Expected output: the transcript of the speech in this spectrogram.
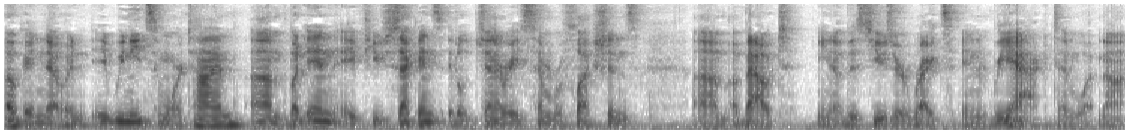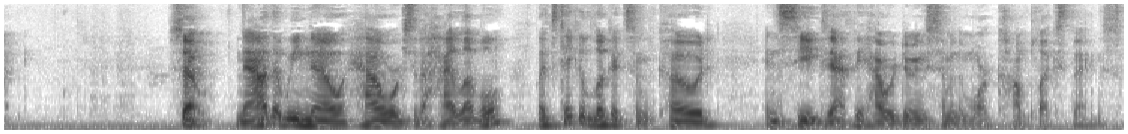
Okay, no, we need some more time, um, but in a few seconds, it'll generate some reflections um, about, you know, this user writes in React and whatnot. So now that we know how it works at a high level, let's take a look at some code and see exactly how we're doing some of the more complex things.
